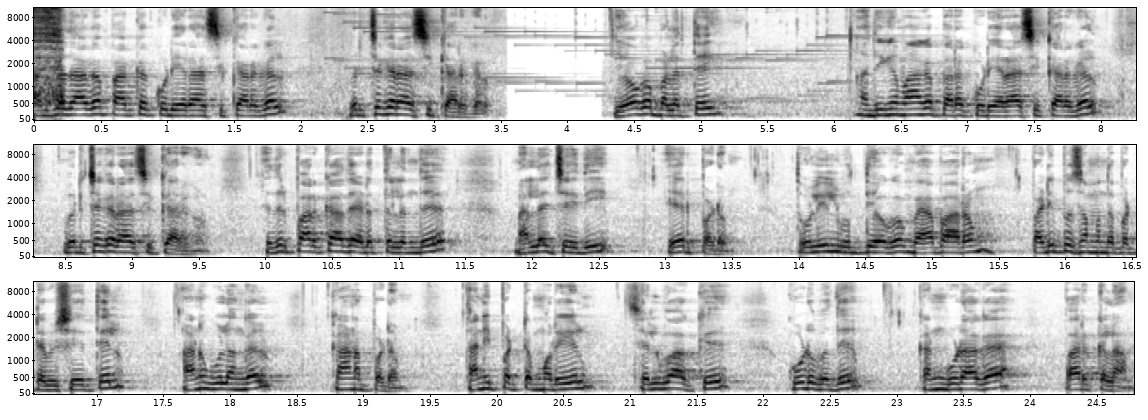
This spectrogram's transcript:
அடுத்ததாக பார்க்கக்கூடிய ராசிக்காரர்கள் விருச்சக ராசிக்காரர்கள். யோக பலத்தை அதிகமாக பெறக்கூடிய ராசிக்காரர்கள் விருச்சக ராசிக்காரர்கள். எதிர்பார்க்காத இடத்துலேருந்து நல்ல செய்தி ஏற்படும். தொழில் உத்தியோகம் வியாபாரம் படிப்பு சம்பந்தப்பட்ட விஷயத்தில் அனுகூலங்கள் காணப்படும். தனிப்பட்ட முறையில் செல்வாக்கு கூடுவது கண்கூடாக பார்க்கலாம்.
